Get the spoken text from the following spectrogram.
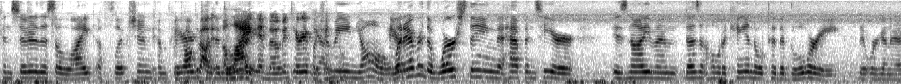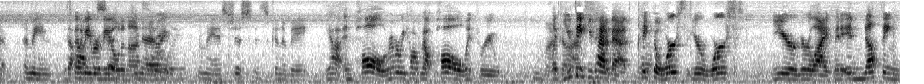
consider this a light affliction compared we talked about to it. the A light and momentary affliction. I mean, y'all, compared. whatever the worst thing that happens here is not even doesn't hold a candle to the glory that we're gonna. I mean, It's gonna be revealed in you us, know? right? I mean, it's just it's gonna be. yeah, and Paul. Remember we talked about Paul went through. Oh like you think you've had it bad. Take Yeah. the worst, your worst year of your life, and in nothing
